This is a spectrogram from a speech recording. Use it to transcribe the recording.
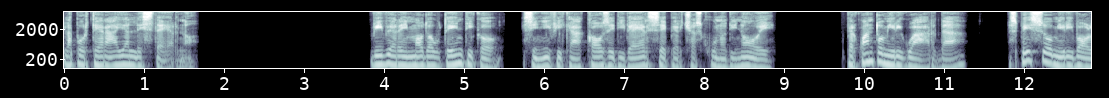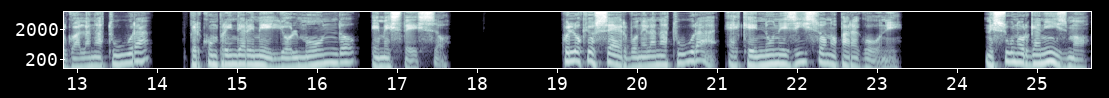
la porterai all'esterno. Vivere in modo autentico significa cose diverse per ciascuno di noi. Per quanto mi riguarda, spesso mi rivolgo alla natura per comprendere meglio il mondo e me stesso. Quello che osservo nella natura è che non esistono paragoni. Nessun organismo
